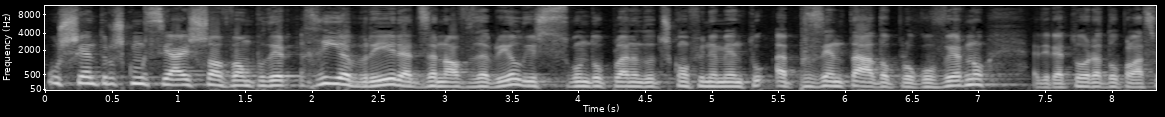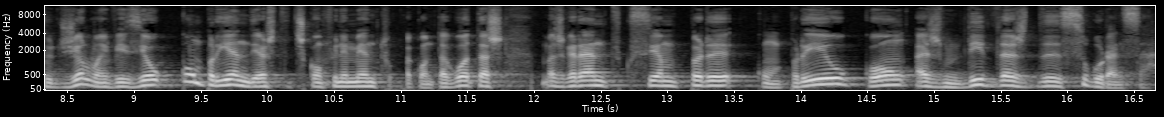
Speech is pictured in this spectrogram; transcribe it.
Os centros comerciais só vão poder reabrir a 19 de abril, isto segundo o plano de desconfinamento apresentado pelo Governo. A diretora do Palácio de Gelo, em Viseu, compreende este desconfinamento a conta-gotas, mas garante que sempre cumpriu com as medidas de segurança.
